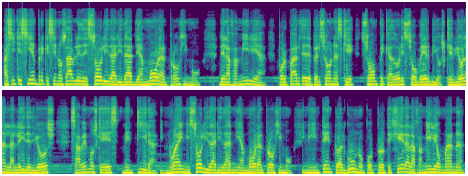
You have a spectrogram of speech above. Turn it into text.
Así que siempre que se nos hable de solidaridad, de amor al prójimo, de la familia, por parte de personas que son pecadores soberbios, que violan la ley de Dios, sabemos que es mentira. No hay ni solidaridad ni amor al prójimo, ni intento alguno por proteger a la familia humana.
